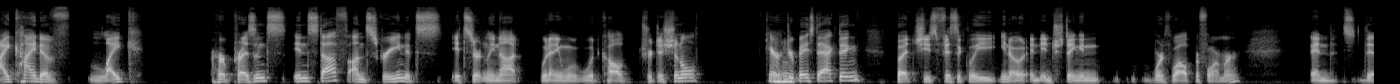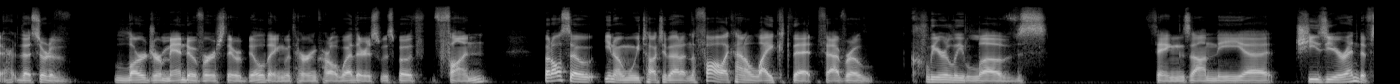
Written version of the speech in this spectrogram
I kind of like her presence in stuff on screen. It's it's certainly not what anyone would call traditional character based acting, but she's physically, you know, an interesting and worthwhile performer. And the the sort of larger Mandoverse they were building with her and Carl Weathers was both fun, but also, you know, when we talked about it in the fall, I kind of liked that Favreau clearly loves things on the uh, cheesier end of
